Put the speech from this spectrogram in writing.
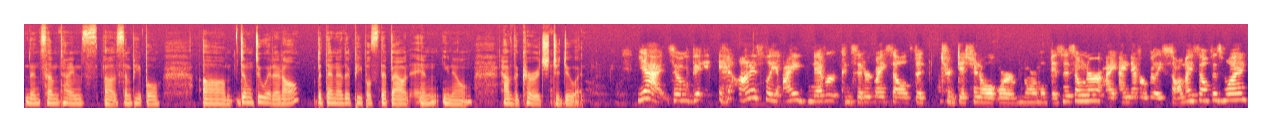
then sometimes uh, some people um, don't do it at all but then other people step out and you know have the courage to do it yeah. So the, honestly, I never considered myself the traditional or normal business owner. I, I never really saw myself as one.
